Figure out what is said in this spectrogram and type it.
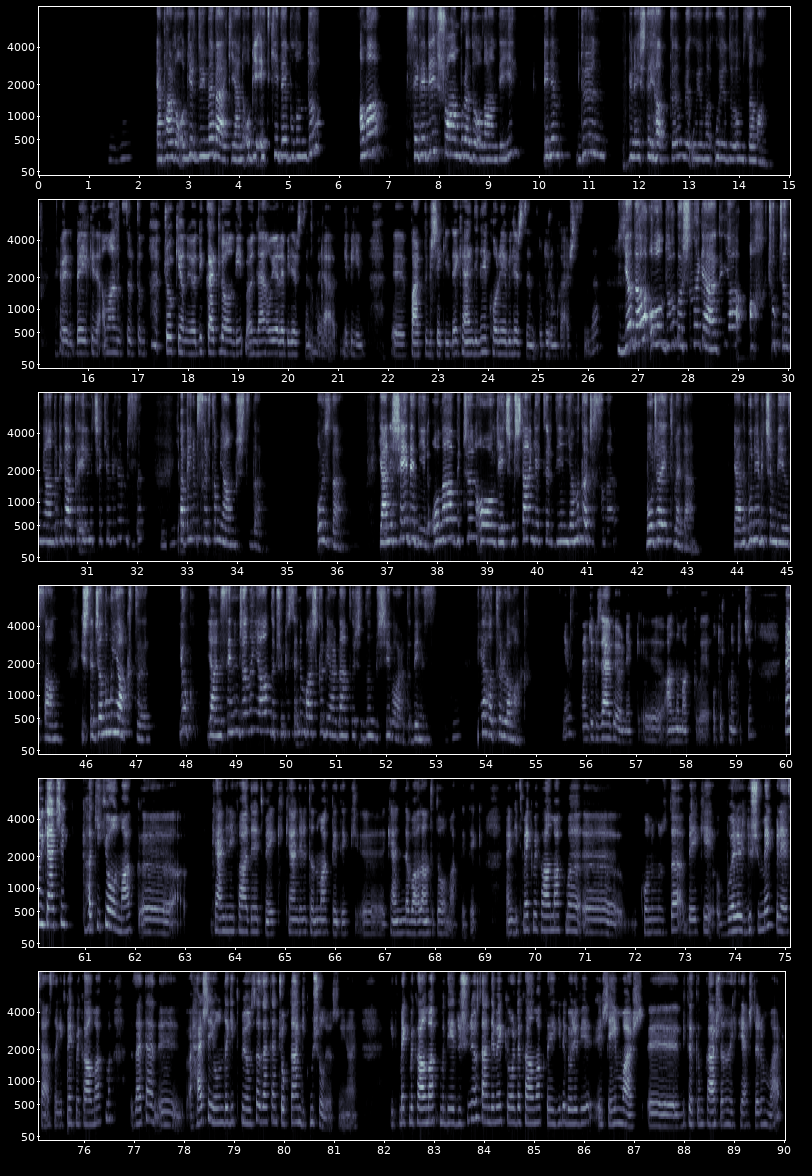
Hı hı. Yani pardon o bir düğme belki yani o bir etki de bulundu. Ama sebebi şu an burada olan değil. Benim dün güneşte yattığım ve uyuma, uyuduğum zaman. Evet belki de aman sırtım çok yanıyor dikkatli ol deyip önden uyarabilirsin veya ne bileyim e, farklı bir şekilde kendini koruyabilirsin bu durum karşısında. Ya da oldu başına geldi ya ah çok canım yandı bir dakika elini çekebilir misin? Hı hı. Ya benim sırtım yanmıştı da. O yüzden. Yani şey de değil ona bütün o geçmişten getirdiğin yanık acısını boca etmeden yani bu ne biçim bir insan? İşte canımı yaktı. Yok yani senin canın yandı çünkü senin başka bir yerden taşıdığın bir şey vardı Deniz diye hatırlamak. Evet, bence güzel bir örnek e, anlamak ve oturtmak için. Yani gerçek, hakiki olmak, e, kendini ifade etmek, kendini tanımak dedik, e, kendine bağlantıda olmak dedik. Yani gitmek mi kalmak mı e, konumuzda belki böyle düşünmek bile esasında gitmek mi kalmak mı zaten e, her şey yolunda gitmiyorsa zaten çoktan gitmiş oluyorsun yani. Gitmek mi kalmak mı diye düşünüyorsan demek ki orada kalmakla ilgili böyle bir şeyim var. E, bir takım karşılanan ihtiyaçlarım var.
